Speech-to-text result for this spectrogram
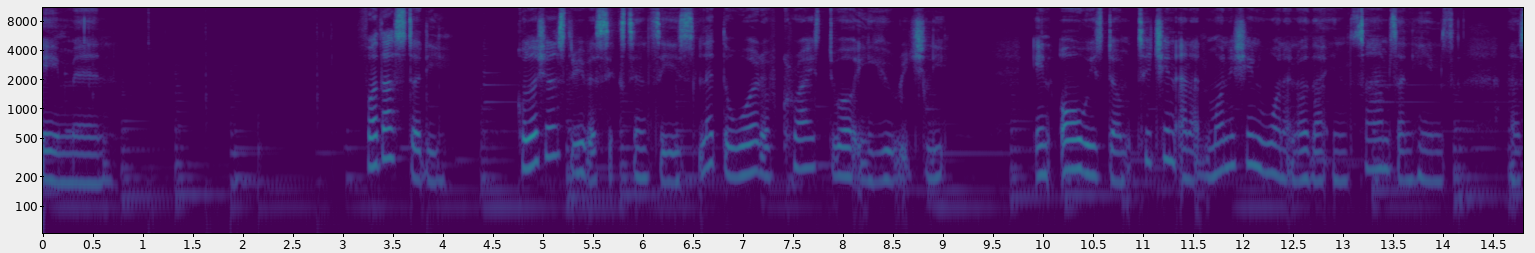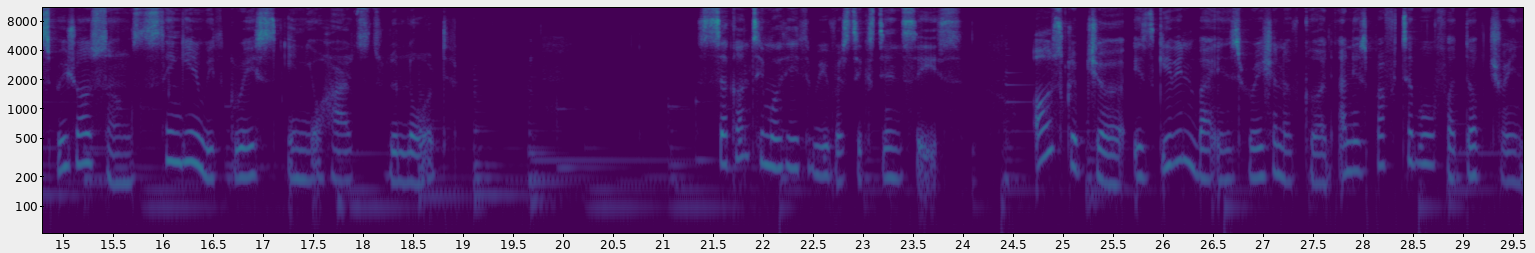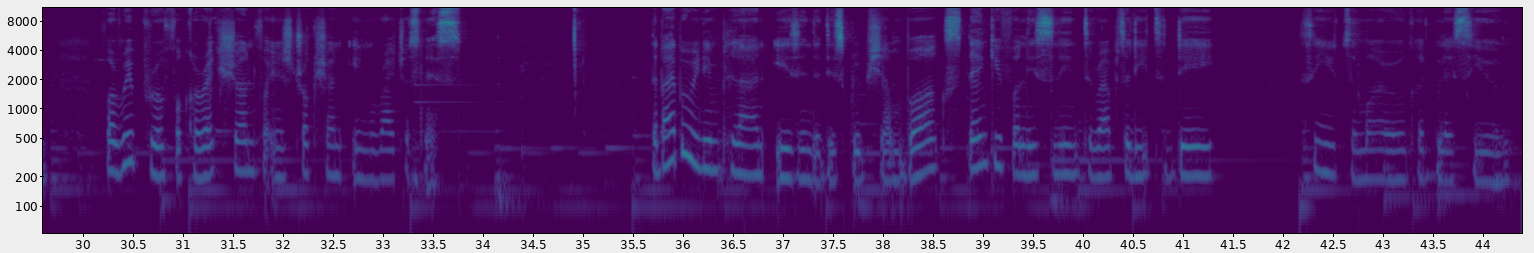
Amen. Further study Colossians 3 verse 16 says, Let the word of Christ dwell in you richly, in all wisdom, teaching and admonishing one another in psalms and hymns and spiritual songs, singing with grace in your hearts to the Lord. 2 Timothy 3 verse 16 says, All scripture is given by inspiration of God and is profitable for doctrine, for reproof, for correction, for instruction in righteousness. The Bible reading plan is in the description box. Thank you for listening to Rhapsody today. See you tomorrow. God bless you.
